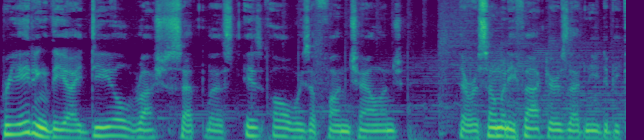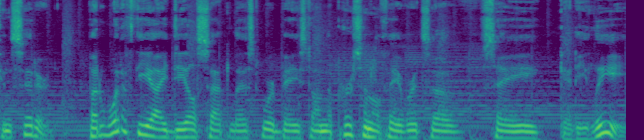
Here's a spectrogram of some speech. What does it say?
Creating the ideal Rush set list is always a fun challenge. There are so many factors that need to be considered. But what if the ideal set list were based on the personal favorites of, say, Geddy Lee?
